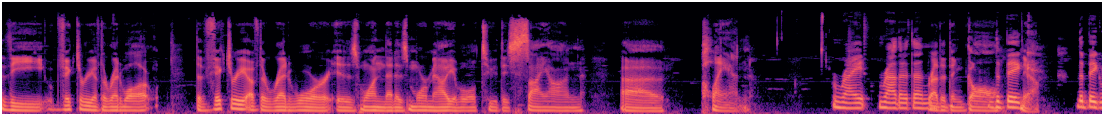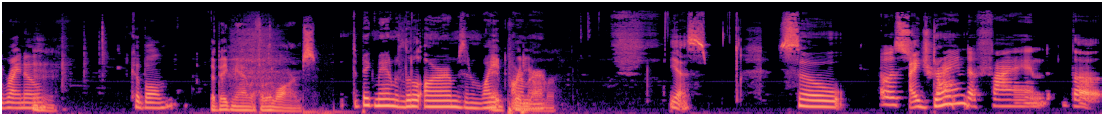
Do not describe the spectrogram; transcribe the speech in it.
the victory of the Red War, the victory of the Red War, is one that is more malleable to the Scion uh, plan, right? Rather than rather than Ghaul, the big, yeah. the big Rhino mm-hmm. cabal, the big man with the little arms, the big man with little arms and white and pretty armor. armor. Yes. So I was I trying don't... to find the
